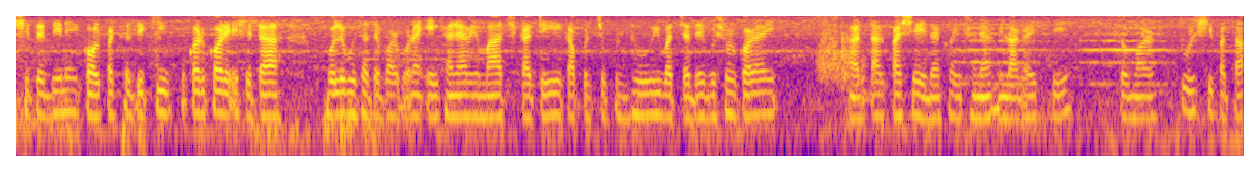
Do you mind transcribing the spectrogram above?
শীতের দিনে এই কলপারটা যে কী উপকার করে সেটা বলে বোঝাতে পারব না। এখানে আমি মাছ কাটি কাপড় চোপড় ধুই, বাচ্চাদের গোসল করাই। আর তার পাশে এই দেখো, এখানে আমি লাগাইছি তোমার তুলসী পাতা।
